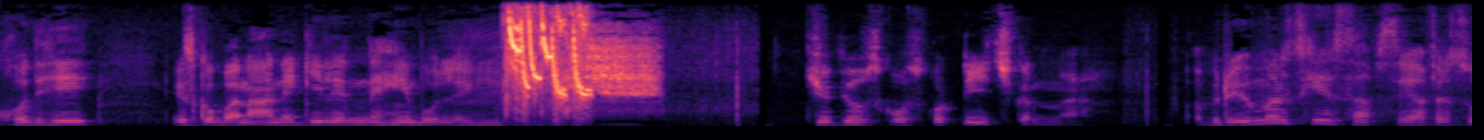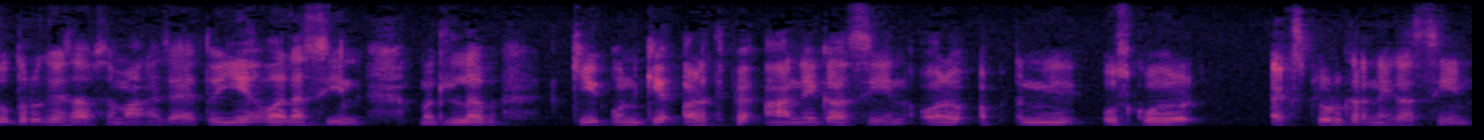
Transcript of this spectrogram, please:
खुद ही इसको बनाने के लिए नहीं बोलेगी, क्योंकि उसको उसको टीच करना है। अब र्यूमर्स के हिसाब से या फिर सूत्रों के हिसाब से माना जाए तो ये वाला सीन मतलब कि उनके अर्थ पे आने का सीन और अपनी उसको एक्सप्लोर करने का सीन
